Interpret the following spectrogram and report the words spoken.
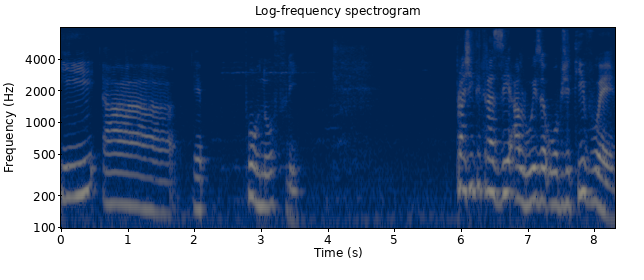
E a é pornô free. Para a gente trazer à luz, o objetivo é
